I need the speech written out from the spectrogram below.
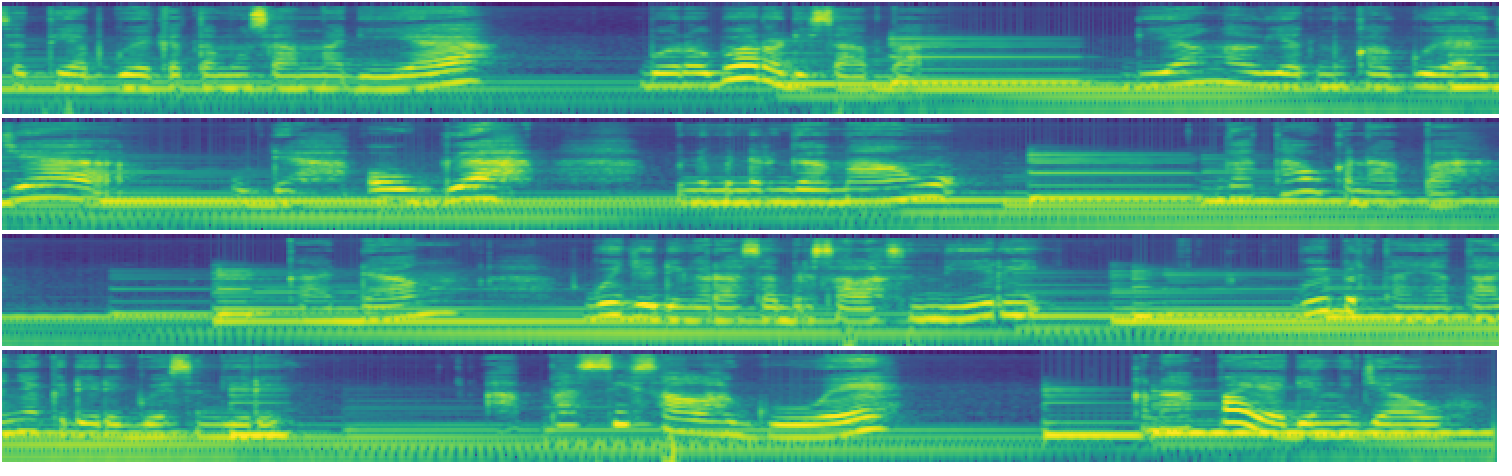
setiap gue ketemu sama dia, boro-boro disapa. Dia ngeliat muka gue aja udah ogah, bener-bener gak mau. Gak tahu kenapa. Kadang gue jadi ngerasa bersalah sendiri. Gue bertanya-tanya ke diri gue sendiri. Apa sih salah gue? Kenapa ya dia ngejauh?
